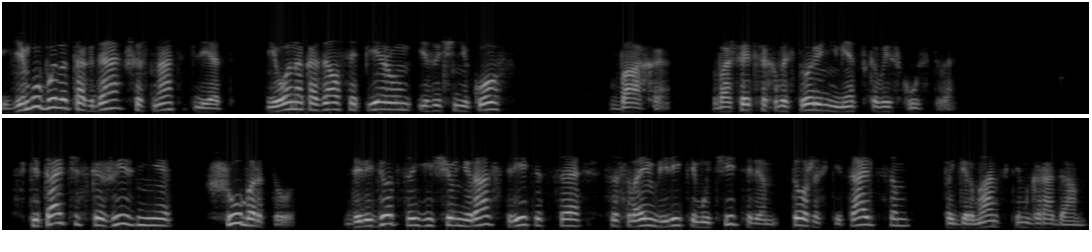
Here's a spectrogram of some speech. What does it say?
Ему было тогда 16 лет, и он оказался первым из учеников Баха, вошедших в историю немецкого искусства. В скитальческой жизни Шуберту доведется еще не раз встретиться со своим великим учителем, тоже скитальцем, по германским городам.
